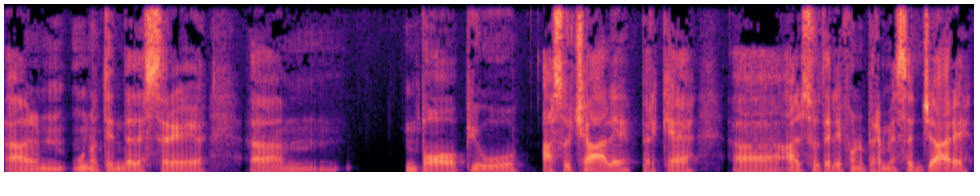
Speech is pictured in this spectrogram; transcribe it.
um, uno tende ad essere um, un po' più asociale perché uh, ha il suo telefono per messaggiare,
